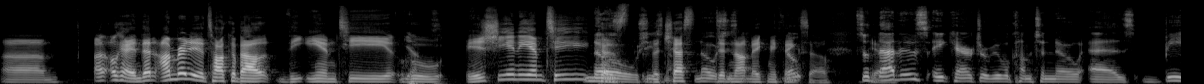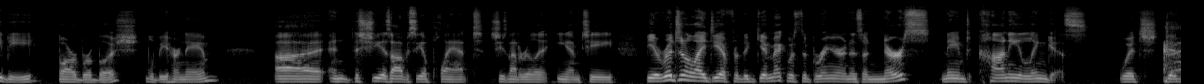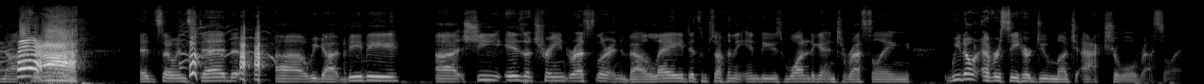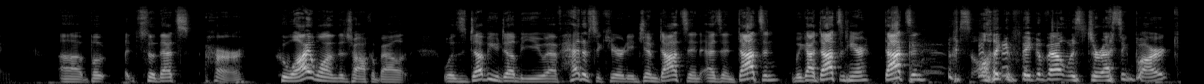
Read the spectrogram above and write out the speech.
Um, uh, okay, and then I'm ready to talk about the EMT who Is she an EMT? No, she's the not. chest No, did not, not. make me think Nope. so. So Yeah. that is a character we will come to know as BB Barbara Bush will be her name. Uh, and the, she is obviously a plant. She's not a real EMT. The original idea for the gimmick was to bring her in as a nurse named Connie Lingus, which did not. Ah! and so instead, uh, we got BB. Uh, she is a trained wrestler and valet. Did some stuff in the Indies. Wanted to get into wrestling. We don't ever see her do much actual wrestling. Uh, but so that's her. Who I wanted to talk about was WWF head of security Jim Dotson, as in Dotson. We got Dotson here. Dotson. All I could think about was Jurassic Park.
